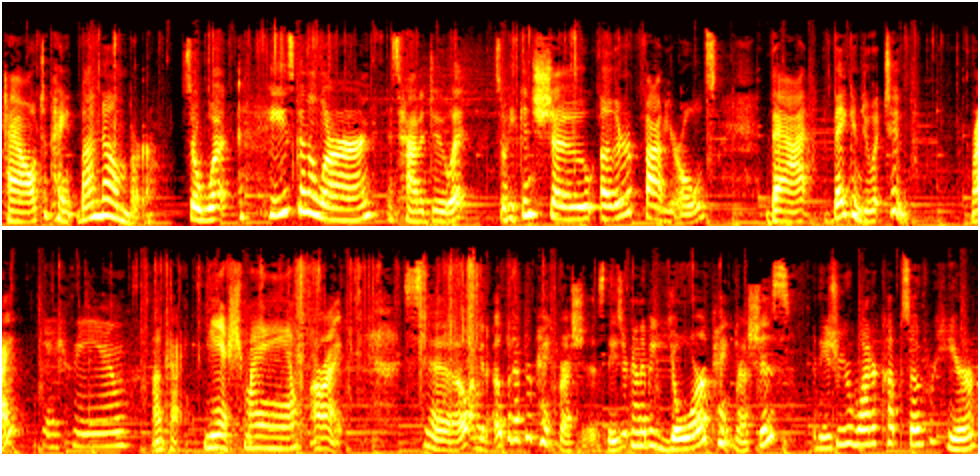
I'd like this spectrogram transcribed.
how to paint by number. So what he's gonna learn is how to do it so he can show other five-year-olds that they can do it too, right? Yes, ma'am. Okay, yes, ma'am. All right, so I'm gonna open up your paintbrushes. These are gonna be your paintbrushes. These are your water cups over here,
